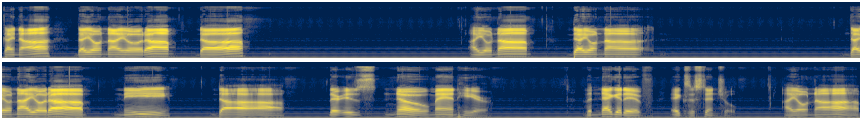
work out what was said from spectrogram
Kaina. Dayonayora. Da. Ayona. Dayona. Dayonayora. Ni da. There is no man here. The negative existential. Iona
